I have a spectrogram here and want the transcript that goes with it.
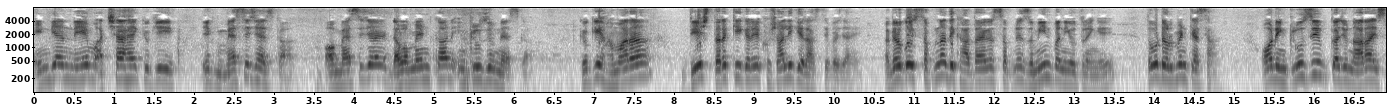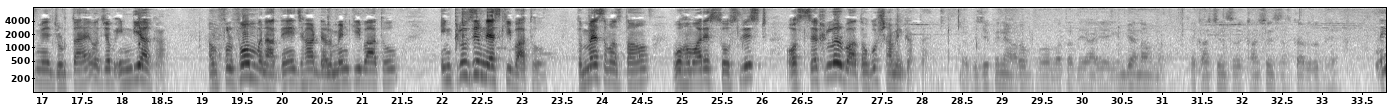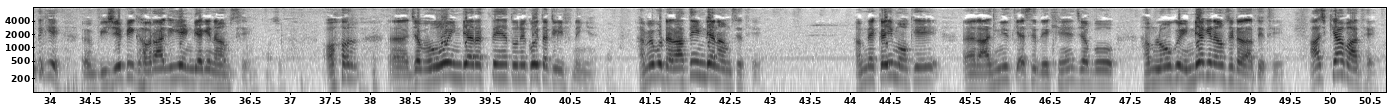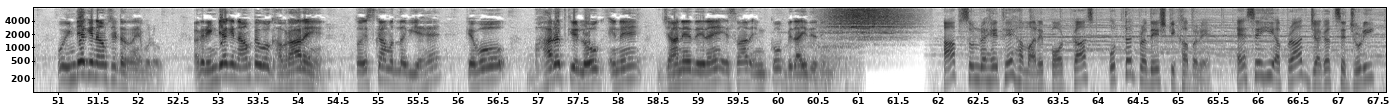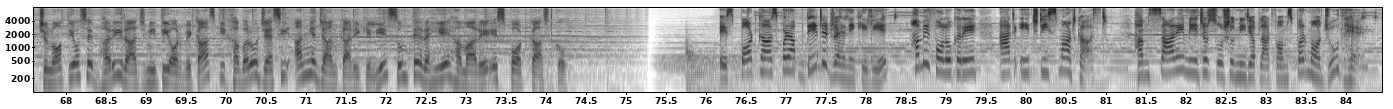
Indian name अच्छा है क्योंकि एक मैसेज है इसका, और मैसेज है डेवलपमेंट का इंक्लूसिवनेस का। क्योंकि हमारा देश तरक्की करे, खुशहाली के रास्ते पर जाए। अगर कोई सपना दिखाता है, अगर सपने ज़मीन पर नहीं उतरेंगे तो वो डेवलपमेंट कैसा? और इंक्लूसिव का जो नारा इसमें जुड़ता है, और जब इंडिया का हम फुल फॉर्म बनाते हैं, जहाँ डेवलपमेंट की बात हो इंक्लूसिवनेस की बात हो तो मैं समझता हूँ वो हमारे सोशलिस्ट और सेकुलर बातों को शामिल करता है। बीजेपी ने आरोप बता दिया ये इंडिया नाम कॉन्स्टिट्यूशन का विरुद्ध है। नहीं देखिए बीजेपी घबरा गई है इंडिया के नाम से। अच्छा। और जब वो इंडिया रखते हैं तो उन्हें कोई तकलीफ़ नहीं है। हमें वो डराते इंडिया नाम से थे। हमने कई मौके राजनीति के ऐसे देखे हैं जब वो हम लोगों को इंडिया के नाम से डराते थे। आज क्या बात है? वो इंडिया के नाम से डर रहे हैं वो लोग। अगर इंडिया के नाम पे वो घबरा रहे हैं तो इसका मतलब ये है कि वो भारत के लोग इन्हें जाने दे रहे हैं इस बार इनको विदाई दे देंगे। आप सुन रहे थे हमारे पॉडकास्ट उत्तर प्रदेश की खबरें। ऐसे ही अपराध जगत से जुड़ी चुनौतियों से भरी राजनीति और विकास की खबरों जैसी अन्य जानकारी के लिए सुनते रहिए हमारे इस पॉडकास्ट को। इस पॉडकास्ट पर अपडेटेड रहने के लिए हमें फॉलो करें एट एच हम सारे मेजर सोशल मीडिया प्लेटफॉर्म पर मौजूद हैं।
